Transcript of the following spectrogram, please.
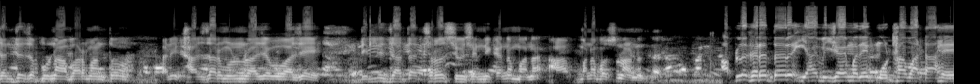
जनतेचा पूर्ण आभार मानतो. आणि खासदार म्हणून राजाभाऊ वाजे दिल्लीत जातात. सर्व शिवसैनिकांना मना मनापासून आनंद आहे. आपलं खरं तर या विजयामध्ये एक मोठा वाटा आहे.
